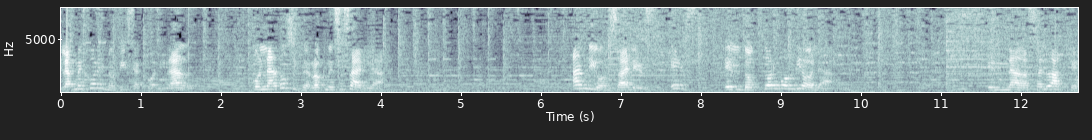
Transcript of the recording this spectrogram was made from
Las mejores noticias de actualidad. Con la dosis de rock necesaria. Andy González es el Doctor Bondiola. En Nada Salvaje.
